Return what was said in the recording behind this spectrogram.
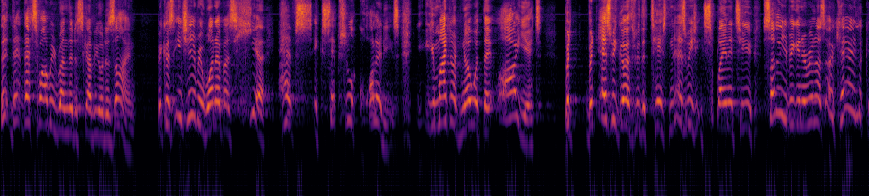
That, that, that's why we run the Discover Your Design. Because each and every one of us here have exceptional qualities. You might not know what they are yet, but, but as we go through the test and as we explain it to you, suddenly you begin to realize, okay, look,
